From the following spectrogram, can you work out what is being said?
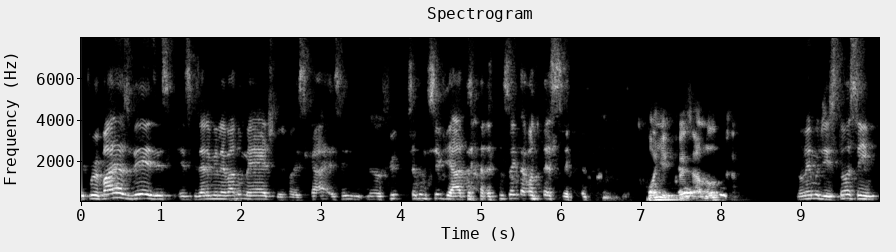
e, por várias vezes eles quiseram me levar no médico. Eu falei, esse cara, esse, meu filho precisa de um psiquiatra, não sei o que está acontecendo. Olha que coisa louca. Não lembro disso. Então, assim,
